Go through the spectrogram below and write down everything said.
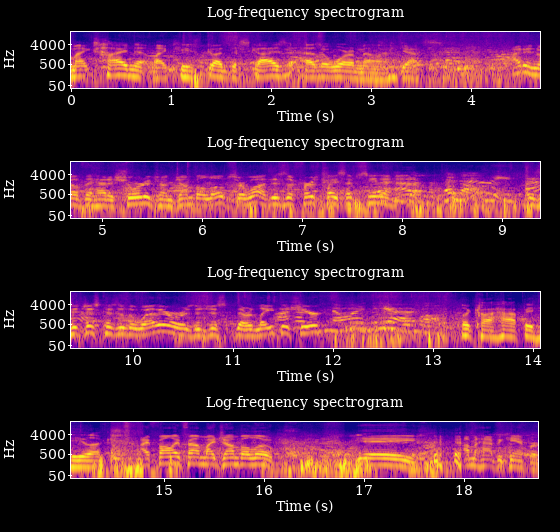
Mike's hiding it like he's gonna disguise it as a watermelon. Yes. I didn't know if they had a shortage on jumbo lopes or what. This is the first place I've seen that had them. Is it just because of the weather, or is it just they're late this year? No idea. Look how happy he looks. I finally found my jumbo lope. Yay! I'm a happy camper.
